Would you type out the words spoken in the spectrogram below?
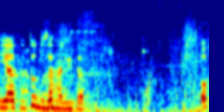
Я тут, взагалі-то. Оп.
